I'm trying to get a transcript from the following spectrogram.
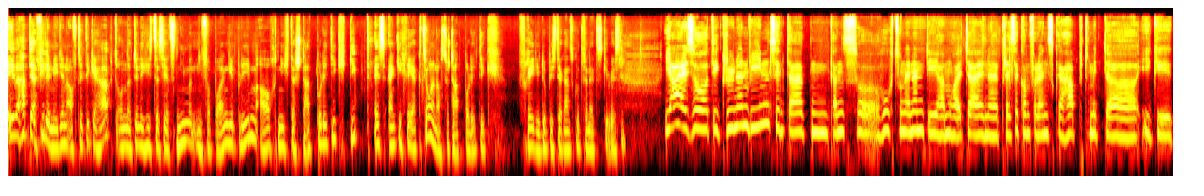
ihr habt ja viele Medienauftritte gehabt und natürlich ist das jetzt niemandem verborgen geblieben, auch nicht der Stadtpolitik. Gibt es eigentlich Reaktionen aus der Stadtpolitik? Fredi, du bist ja ganz gut vernetzt gewesen. Ja, also die Grünen Wien sind da ganz hoch zu nennen. Die haben heute eine Pressekonferenz gehabt mit der IG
